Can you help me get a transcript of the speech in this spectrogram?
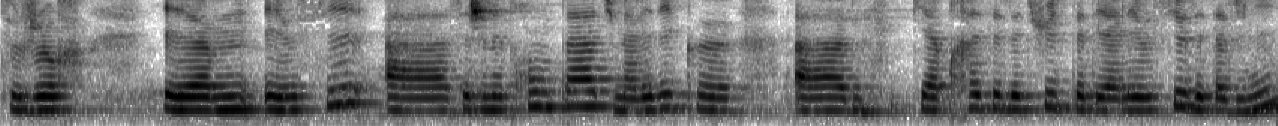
Toujours. Et, euh, et aussi, euh, si je ne me trompe pas, tu m'avais dit que euh, qu'après tes études, tu étais allée aussi aux États-Unis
